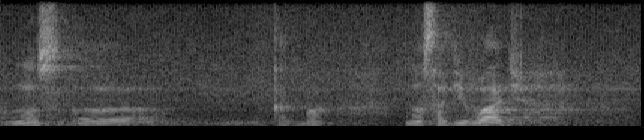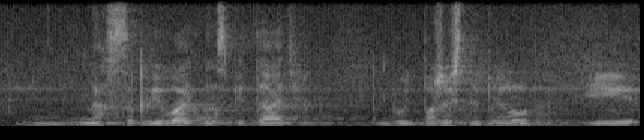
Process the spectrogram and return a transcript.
А у нас э, как бы нас одевать, нас согревать, нас питать будет божественная природа. И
